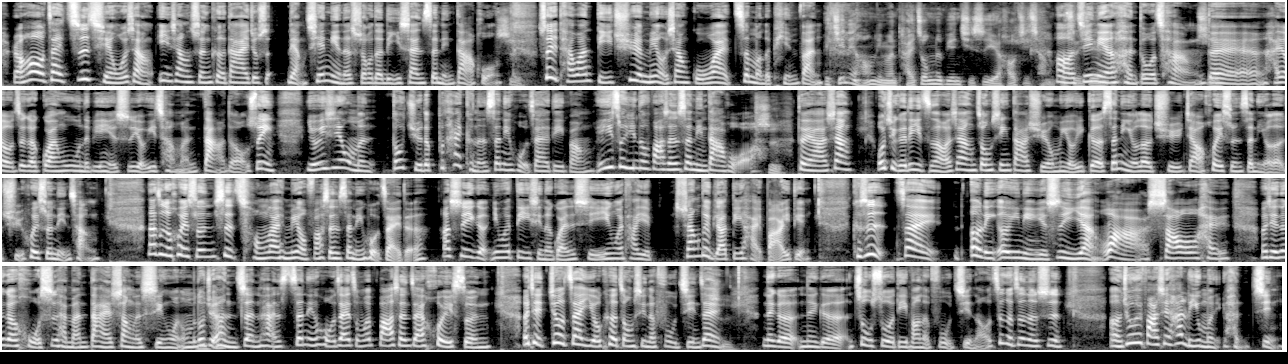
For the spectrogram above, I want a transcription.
然后在之前，我想印象深刻大概就是两千年的时候的骊山森林大火。是，所以台湾的确没有像国外这么的频繁。哎，今年好像你们台中那边其实也好几场哦，今年很多场，对，还有这个关雾那边也是有一场蛮大的哦。所以有一些我们都觉得不太可能森林火灾的地方，哎，最近都发生森林大火。是，对啊。像我举个例子哦，像中心大学，我们有一个森林游乐区叫惠森森林游乐区，惠森林场。那这个惠森是从来没有发生森林火灾的，它是一个因为地形的关系，因为它也相对比较低海拔一点，可是，在二零二一年也是一样，哇，烧还而且那个火势还蛮大，还上了新闻，我们都觉得很震撼。森林火灾怎么会发生在惠森？而且就在游客中心的附近，在那个那个住宿的地方的附近哦，这个真的是，呃，就会发现它离我们很近。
